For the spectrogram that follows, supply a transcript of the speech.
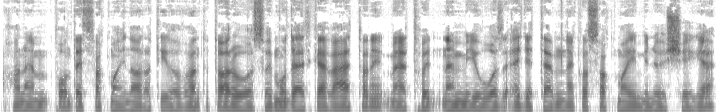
hanem pont egy szakmai narratíva van, tehát arról van szó, hogy modellt kell váltani, mert hogy nem jó az egyetemnek a szakmai minősége,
